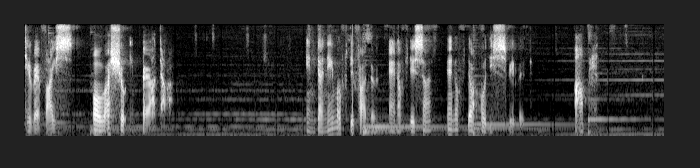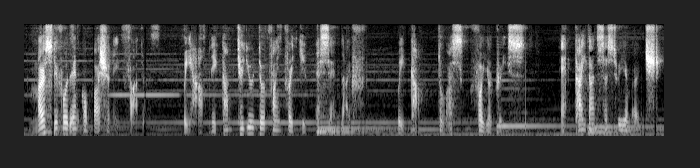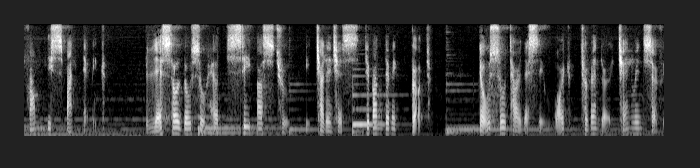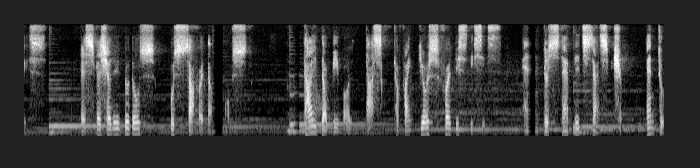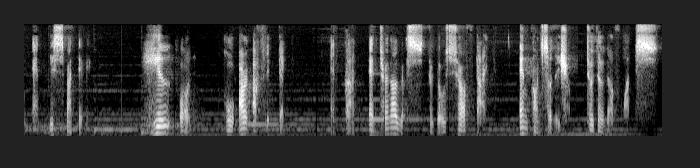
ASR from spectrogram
to revise Oratio Imperata. In the name of the Father, and of the Son, and of the Holy Spirit. Amen. Merciful and compassionate Father, we humbly come to you to find forgiveness and life. We come to ask for your grace and guidance as we emerge from this pandemic. Bless all those who help see us through the challenges the pandemic brought. Those who tirelessly work to render genuine service, especially to those who suffer the most. Guide the people tasked to find cures for this disease and to stem its transmission and to end this pandemic. Heal all who are afflicted and grant eternal rest to those who have died and consolation to their loved ones.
